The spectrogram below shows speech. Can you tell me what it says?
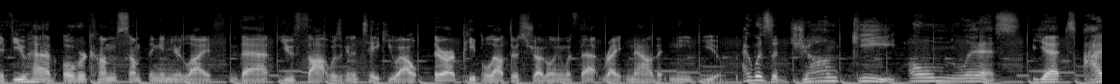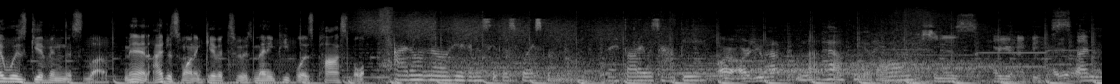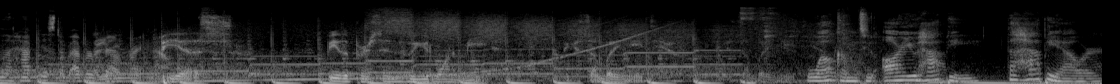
If you have overcome something in your life that you thought was going to take you out, there are people out there struggling with that right now that need you. I was a junkie, homeless, yet I was given this love. Man, I just want to give it to as many people as possible. I don't know if you're going to see this voice memo, but I thought I was happy. Are, are you happy? I'm not happy at all. The question is, are you happy? I'm the happiest I've ever been right now. P.S. Be the person who you'd want to meet because somebody needs you. Welcome to Are You Happy? The Happy Hour.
